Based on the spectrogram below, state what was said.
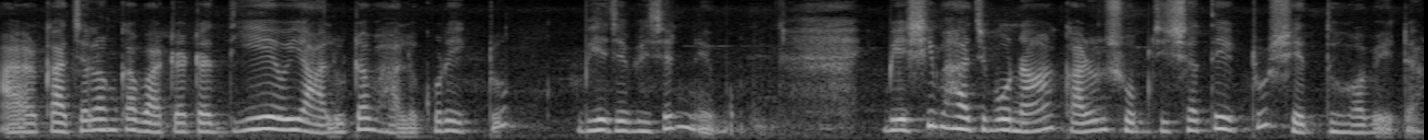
আর কাঁচা লঙ্কা বাটাটা দিয়ে ওই আলুটা ভালো করে একটু ভেজে ভেজে নেব। বেশি ভাজবো না, কারণ সবজির সাথে একটু সেদ্ধ হবে এটা।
